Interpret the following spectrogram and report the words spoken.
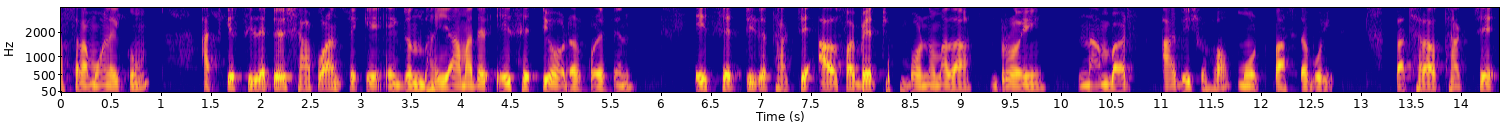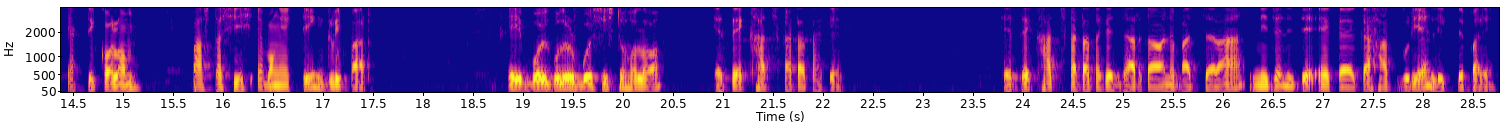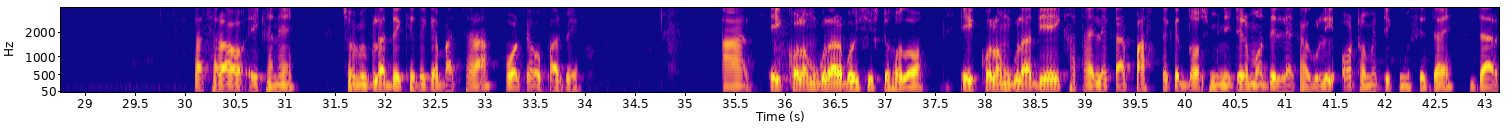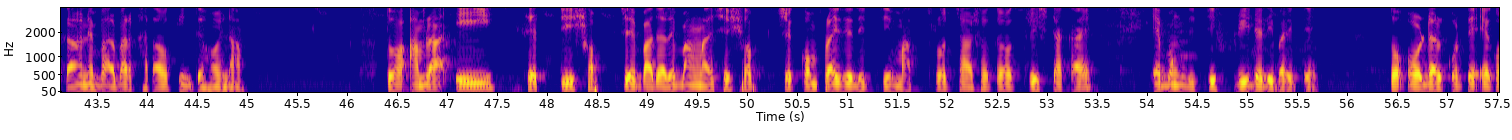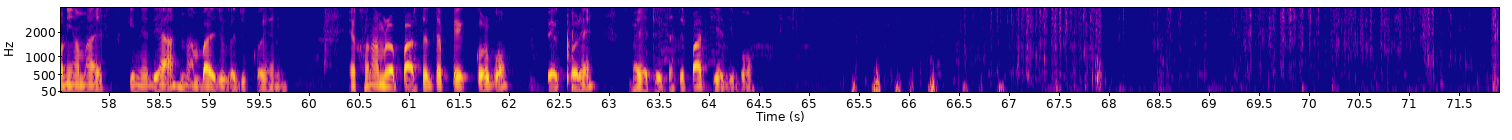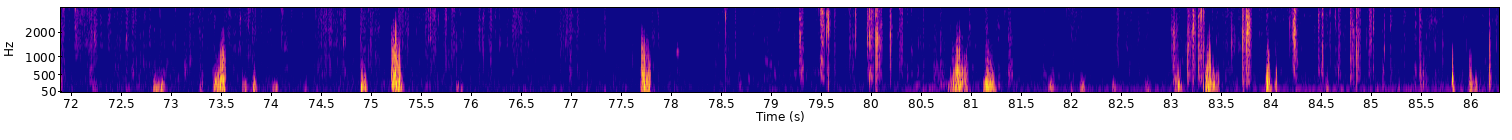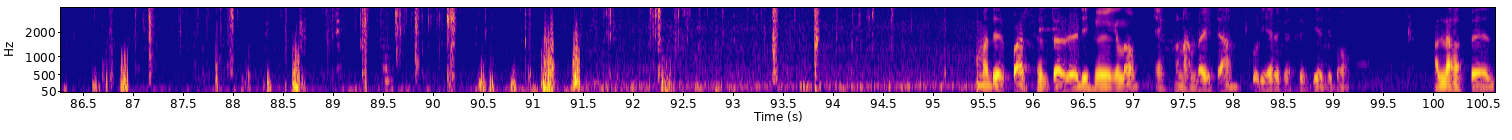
আসসালামু আলাইকুম। আজকে সিলেটের শাহপুরান থেকে একজন ভাইয়া আমাদের এই সেটটি অর্ডার করেছেন। এই সেটটিতে থাকছে আলফাবেট, বর্ণমালা, ড্রয়িং, নাম্বারস আরবি সহ মোট পাঁচটা বই। তাছাড়াও থাকছে একটি কলম, পাঁচটা শীষ এবং একটি গ্রিপার। এই বইগুলোর বৈশিষ্ট্য হলো, এতে খাঁচ কাটা থাকে। এতে খাঁচ কাটা থাকে যার কারণে বাচ্চারা নিজে নিজে একা একা হাত ঘুরিয়ে লিখতে পারে। তাছাড়াও এইখানে ছবিগুলা দেখে দেখে বাচ্চারা পড়তেও পারবে। আর এই কলমগুলার বৈশিষ্ট্য হলো, এই কলমগুলা দিয়ে এই খাতায় লেখার পাঁচ থেকে দশ মিনিটের মধ্যে লেখাগুলি অটোমেটিক মুছে যায়, যার কারণে বারবার খাতাও কিনতে হয় না। তো আমরা এই সেটটি সবচেয়ে বাজারে বাংলাদেশের সবচেয়ে কম প্রাইসে দিচ্ছি মাত্র চারশত ত্রিশ টাকায় এবং দিচ্ছি ফ্রি ডেলিভারিতে তো। অর্ডার করতে এখনই আমার স্ক্রিনে দেওয়া নাম্বারে যোগাযোগ করেন। এখন আমরা পার্সেলটা প্যাক করব। প্যাক করে ভাইয়াটির কাছে পাঠিয়ে দিব। আমাদের পার্সেলটা রেডি হয়ে গেল। এখন আমরা এটা কুরিয়ারের কাছে দিয়ে দেব। আল্লাহ হাফেজ।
